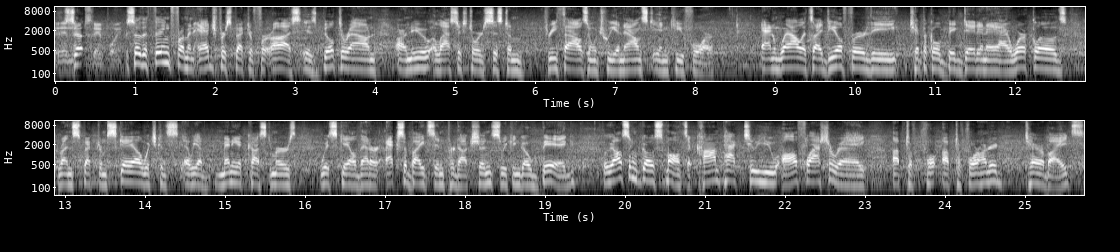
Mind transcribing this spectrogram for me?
in so, that standpoint. So the thing from an edge perspective for us is built around our new Elastic Storage System 3000, which we announced in Q4. And while it's ideal for the typical big data and AI workloads, runs Spectrum Scale, which can, we have many customers with scale that are exabytes in production, so we can go big, but we also can go small. It's a compact 2U all-flash array up to, four, up to 400 terabytes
